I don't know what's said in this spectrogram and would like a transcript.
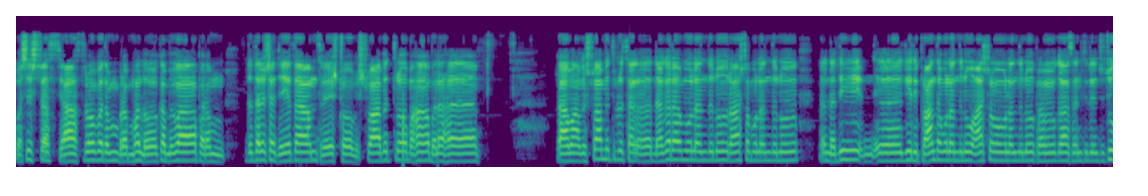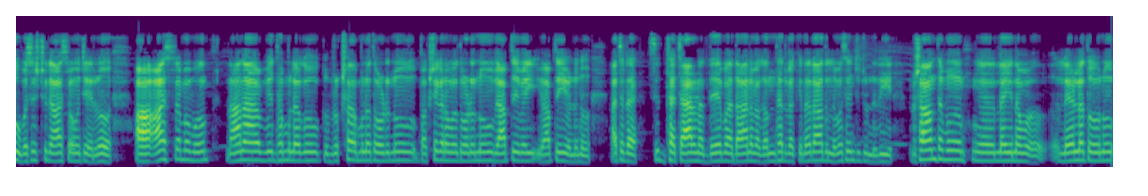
वसिष्ठस्यास्त्रोपदम् ब्रह्मलोकमिवापरम्। దదర్శ జయతాం శ్రేష్ఠో విశ్వామిత్రో మహాబల రామ విశ్వామిత్రుడు నగరములందును రాష్ట్రములందును నదీ గిరి ప్రాంతములందును ఆశ్రమములందును క్రమముగా సంచరించుచు వశిష్ఠుని ఆశ్రమం చేరును. ఆ ఆశ్రమము నానా విధములకు వృక్షములతోడును పక్షిగణములతోడును వ్యాప్తి వ్యాప్తి ఉండును అతడ సిద్ధ చారణ దేవ దానవ గంధర్వ కినరాదులు నివసించుచుండిరి ప్రశాంతము లైన లేళ్ళతోనూ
